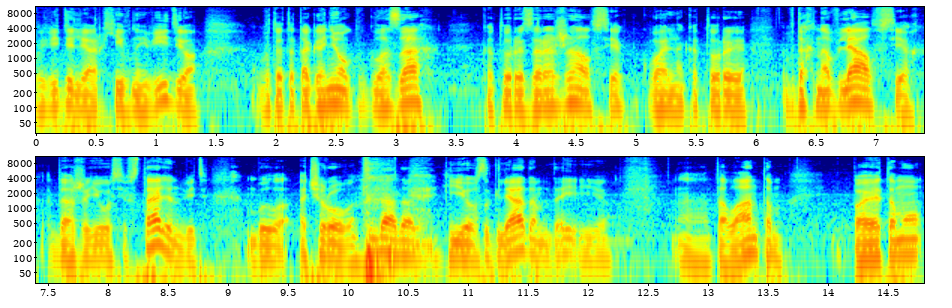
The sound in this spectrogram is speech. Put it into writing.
вы видели архивные видео, вот этот огонек в глазах, который заражал всех буквально, который вдохновлял всех. Даже Иосиф Сталин ведь был очарован Да, да, да. ее взглядом, да, и ее э, талантом. Поэтому,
